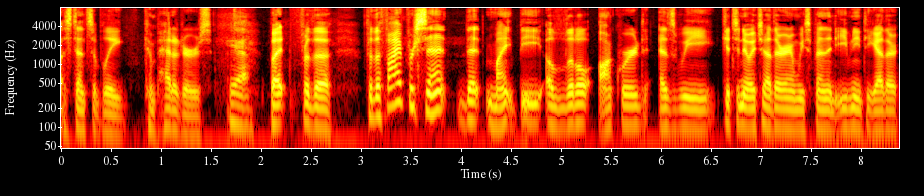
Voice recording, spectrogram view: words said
ostensibly competitors. Yeah. But for the for the five percent that might be a little awkward as we get to know each other and we spend an evening together,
